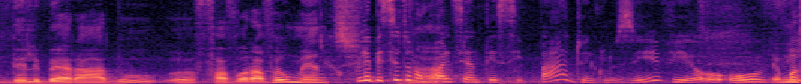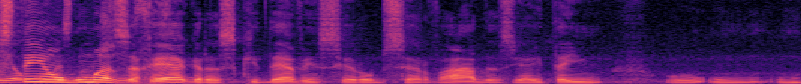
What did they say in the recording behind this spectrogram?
deliberado uh, favoravelmente. O plebiscito né? não pode ser antecipado, inclusive? Houve é, mas tem algumas notícias? regras que devem ser observadas, e aí tem um, um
